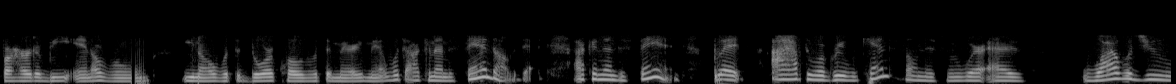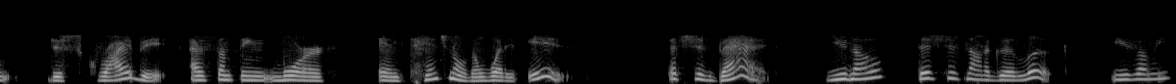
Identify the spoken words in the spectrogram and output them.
for her to be in a room you know, with the door closed with the married man, which I can understand all of that. I can understand. But I have to agree with Candiace on this one, whereas why would you describe it as something more intentional than what it is? That's just bad. You know? That's just not a good look. You feel me?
